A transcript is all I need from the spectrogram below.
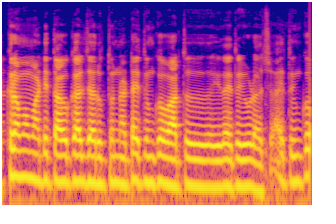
అక్రమ మట్టి తవ్వకాలు జరుగుతున్నట్టు అయితే ఇంకో వార్త ఇదైతే చూడవచ్చు అయితే ఇంకో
